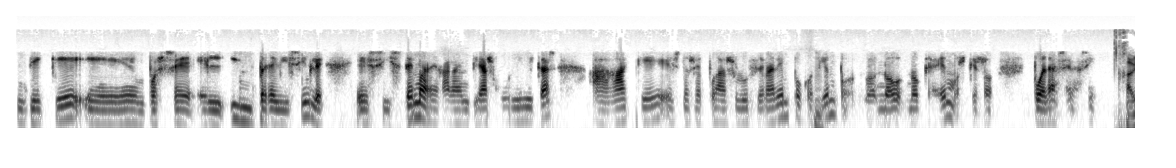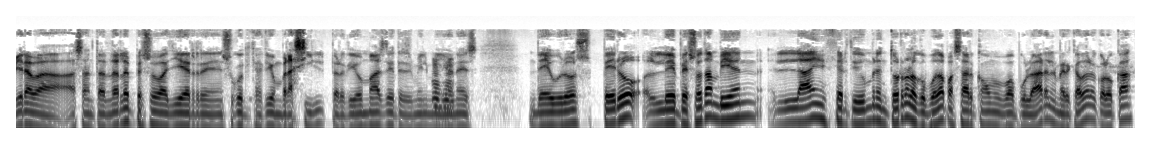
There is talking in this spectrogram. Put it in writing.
de que eh, pues eh, el imprevisible eh, sistema de garantías jurídicas haga que esto se pueda solucionar en poco tiempo. No no no creemos que eso pueda ser así. Javier, a, a Santander le pesó ayer en su cotización Brasil, perdió más de 3.000 millones de euros, pero le pesó también la incertidumbre en torno a lo que pueda pasar como popular. El mercado le coloca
